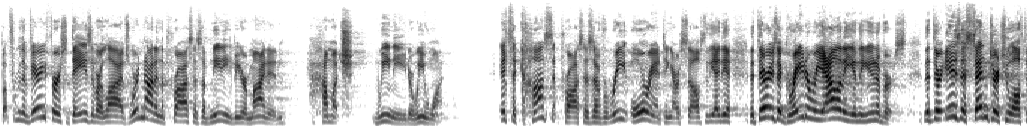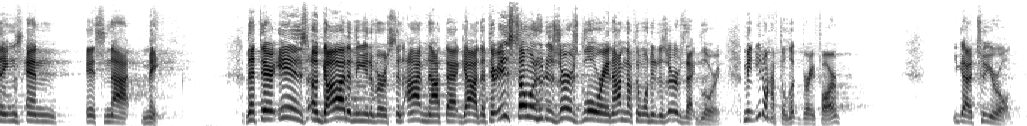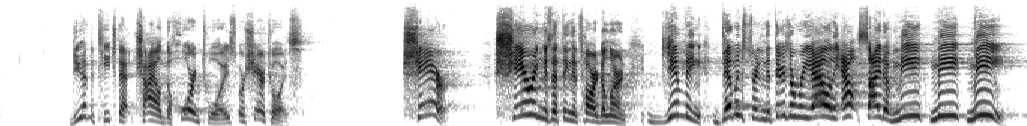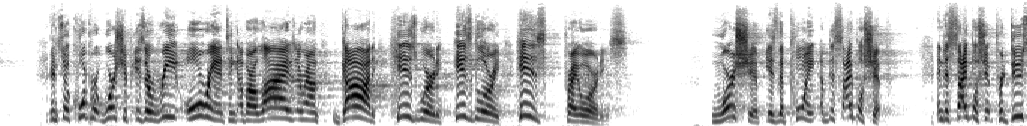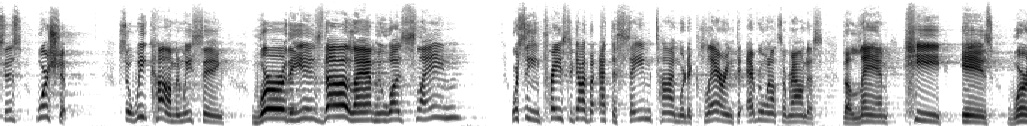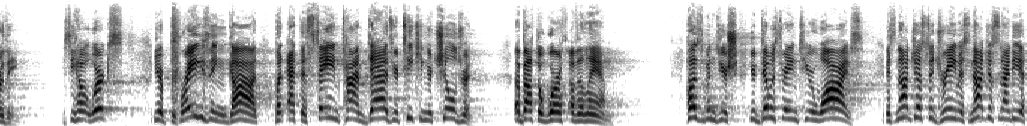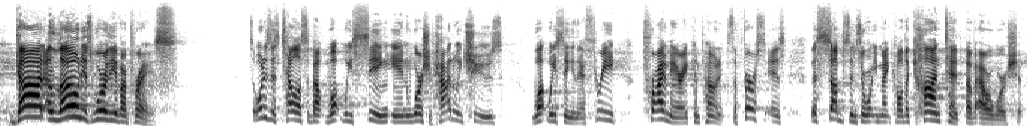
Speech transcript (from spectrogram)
But from the very first days of our lives, we're not in the process of needing to be reminded how much we need or we want. It's a constant process of reorienting ourselves to the idea that there is a greater reality in the universe, that there is a center to all things, and it's not me. That there is a God in the universe and I'm not that God. That there is someone who deserves glory and I'm not the one who deserves that glory. I mean, you don't have to look very far. You got a two year old. Do you have to teach that child to hoard toys or share toys? Share. Sharing is a thing that's hard to learn. Giving, demonstrating that there's a reality outside of me, me, me. And so, corporate worship is a reorienting of our lives around God, His Word, His glory, His priorities. Worship is the point of discipleship, and discipleship produces worship. So, we come and we sing, Worthy is the Lamb who was slain. We're singing praise to God, but at the same time, we're declaring to everyone else around us, the Lamb, He is worthy. You see how it works? You're praising God, but at the same time, dads, you're teaching your children about the worth of the Lamb. Husbands, you're, you're demonstrating to your wives it's not just a dream, it's not just an idea. God alone is worthy of our praise. So, what does this tell us about what we sing in worship? How do we choose what we sing? And there are three primary components. The first is the substance, or what you might call the content of our worship,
